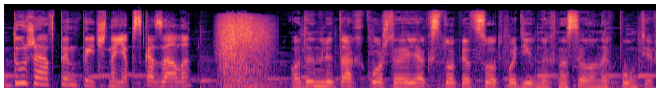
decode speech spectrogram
Дуже автентично, я б сказала. Один літак коштує як 100-500 подібних населених пунктів.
